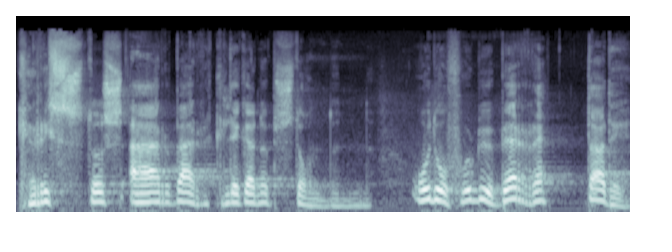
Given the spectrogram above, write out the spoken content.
Kristus är verkligen uppstånden och då får du berätta det.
